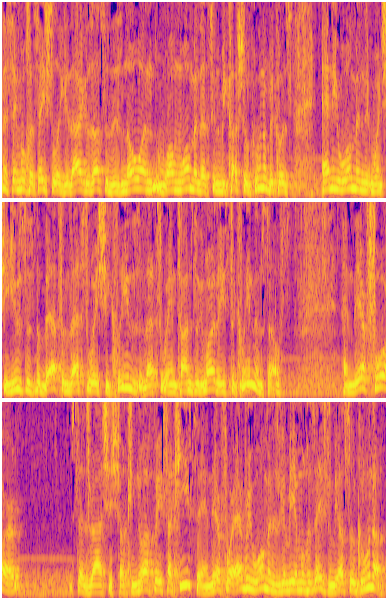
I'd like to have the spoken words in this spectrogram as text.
to say muchas shaloi kedarka there's no one, one woman that's going to be kashal kuna because any woman, when she uses the bathroom, that's the way she cleans, that's the way in times of the Gemara they used to clean themselves. And therefore, says Rashi, Shakinuach Beis Hakise, and therefore every woman is going to be a Muchazes, going to be Asul Kuna.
